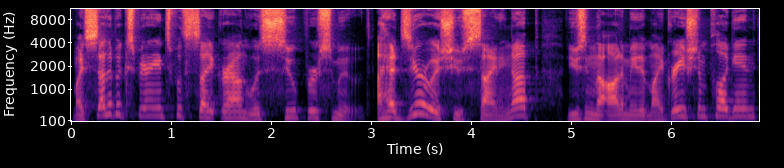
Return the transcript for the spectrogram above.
my setup experience with SiteGround was super smooth. I had zero issues signing up, using the automated migration plugin,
